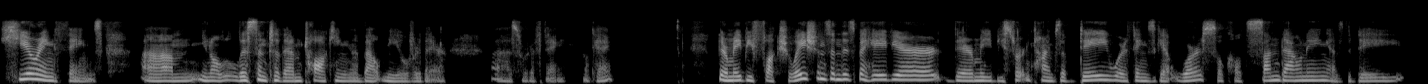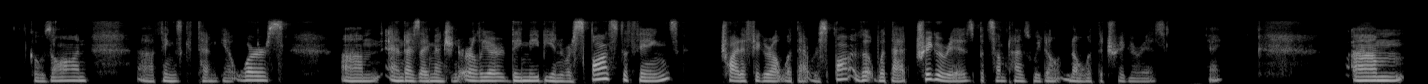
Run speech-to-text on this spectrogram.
hearing things, um, you know, listen to them talking about me over there, uh, sort of thing, okay? There may be fluctuations in this behavior. There may be certain times of day where things get worse, so-called sundowning as the day goes on, uh, things tend to get worse. Um, and as I mentioned earlier, they may be in response to things, try to figure out what that response, what that trigger is, but sometimes we don't know what the trigger is, okay? Um,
